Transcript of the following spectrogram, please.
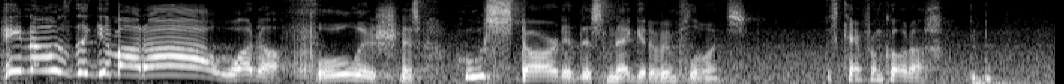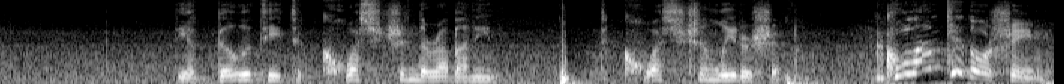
He knows the Gemara. What a foolishness. Who started this negative influence? This came from Korach. The ability to question the Rabbanim, to question leadership. Kulam Kedoshim.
